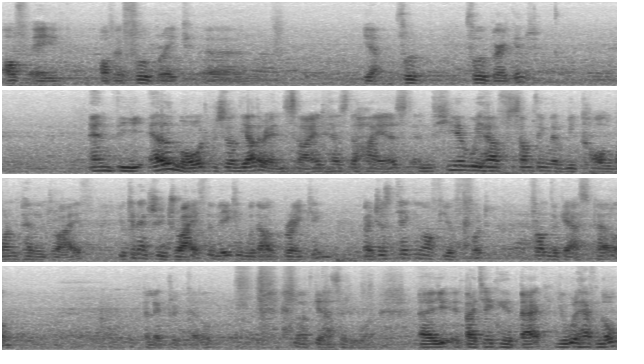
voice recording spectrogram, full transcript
of a of a full brake, uh, yeah, full full breakage. And the L mode, which is on the other end side, has the highest. And here we have something that we call one pedal drive. You can actually drive the vehicle without braking by just taking off your foot from the gas pedal, electric pedal, not gas anymore. Uh, you, by taking it back, you will have no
